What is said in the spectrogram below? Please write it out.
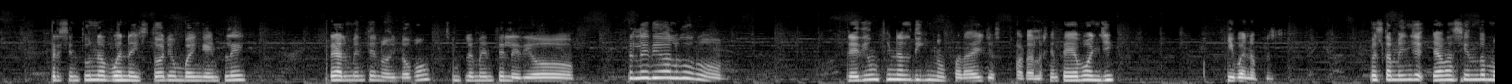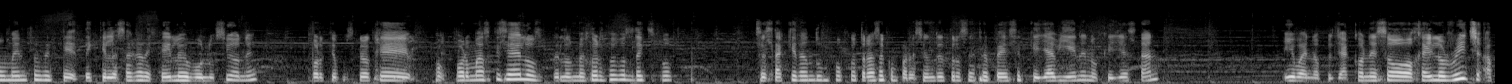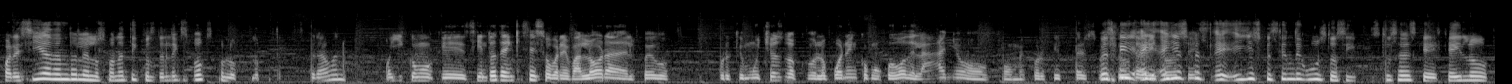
Presentó una buena historia, un buen gameplay. Realmente no innovó, simplemente le dio. Pues le dio algo. Le dio un final digno para ellos, para la gente de Bungie. Y bueno, pues. Pues también ya, ya va siendo momento de que, de que la saga de Halo evolucione. Porque pues creo que por, por más que sea de los, de los mejores juegos de Xbox, se está quedando un poco atrás a comparación de otros FPS que ya vienen o que ya están. Y bueno, pues ya con eso Halo Reach aparecía dándole a los fanáticos del Xbox por lo, lo que esperaban. Oye, como que siento también que se sobrevalora el juego. Porque muchos lo, lo ponen como juego del año o como mejor first person Pues sí, ahí, ahí es, eh, ahí es cuestión de gustos y pues, tú sabes que Halo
